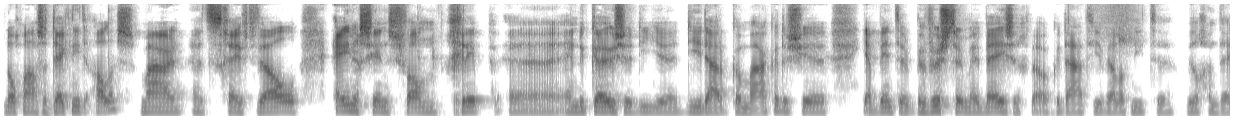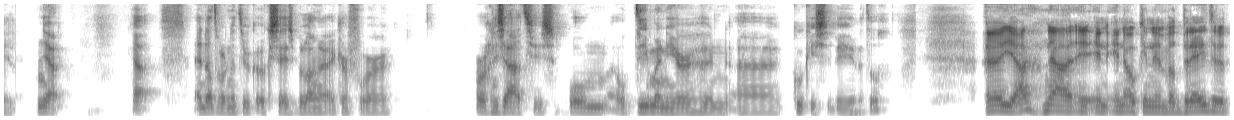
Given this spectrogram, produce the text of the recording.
Nogmaals, het dekt niet alles, maar het geeft wel enigszins van grip uh, en de keuze die je, die je daarop kan maken. Dus je bent er bewuster mee bezig welke data je wel of niet uh, wil gaan delen. Ja. ja, en dat wordt natuurlijk ook steeds belangrijker voor organisaties om op die manier hun uh, cookies te beheren, toch? Uh, ja, nou, in, in, ook in een wat bredere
